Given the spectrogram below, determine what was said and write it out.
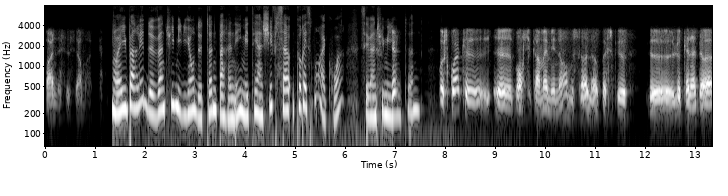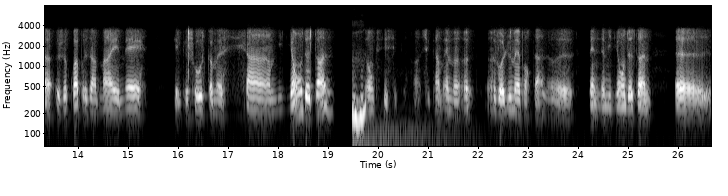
pas nécessairement le cas. Oui, il parlait de 28 millions de tonnes par année. Il mettait un chiffre. Ça correspond à quoi, ces 28 millions de tonnes? Je crois que, euh, bon, c'est quand même énorme, ça, là, parce que le, le Canada, je crois, présentement, émet quelque chose comme 600 millions de tonnes. Mm -hmm. Donc, c'est c'est quand même un, volume important, là, 22 millions de tonnes. Euh,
